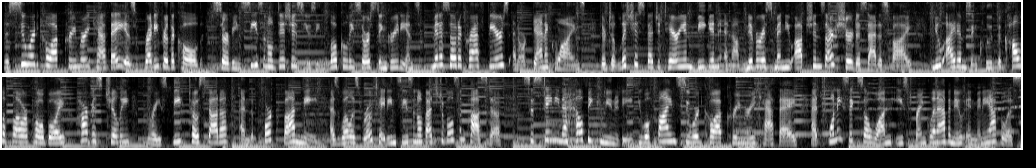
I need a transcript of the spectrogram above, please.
The Seward Co op Creamery Cafe is ready for the cold, serving seasonal dishes using locally sourced ingredients, Minnesota craft beers, and organic wines. Their delicious vegetarian, vegan, and omnivorous menu options are sure to satisfy. New items include the cauliflower po' boy, harvest chili, braised beef tostada, and the pork banh mi, as well as rotating seasonal vegetables and pasta. Sustaining a healthy community, you will find Seward Co op Creamery Cafe at 2601 East Franklin Avenue in Minneapolis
